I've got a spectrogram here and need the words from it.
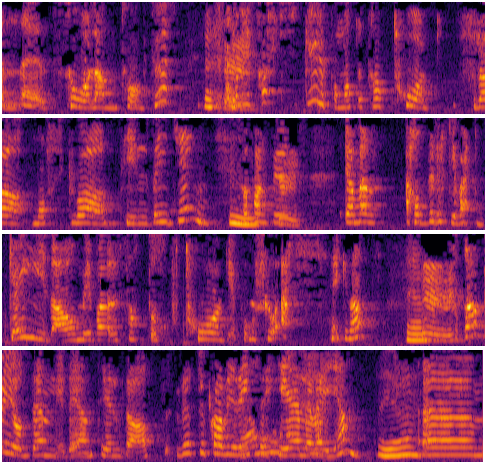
en eh, så lang togtur. Og når vi først skulle på en måte ta tog fra Moskva til Beijing, så fant vi ut ja, men hadde det ikke vært gøy da om vi bare satte oss på toget på Oslo S? ikke sant? Ja. Så da ble jo den ideen til da at vet du hva, vi reiser hele veien. ja. Um,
